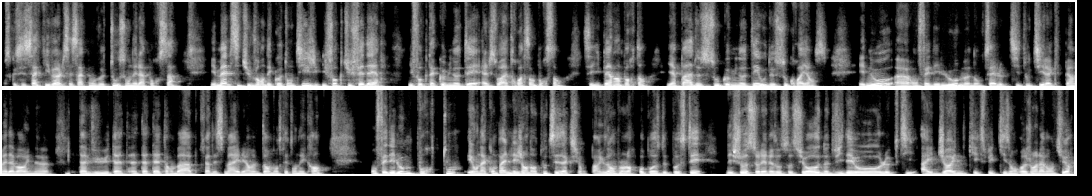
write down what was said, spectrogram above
Parce que c'est ça qu'ils veulent, c'est ça qu'on veut tous, on est là pour ça. Et même si tu vends des cotons-tiges, il faut que tu fédères, il faut que ta communauté, elle soit à 300%. C'est hyper important. Il n'y a pas de sous-communauté ou de sous-croyance. Et nous, euh, on fait des looms, donc sais, le petit outil qui te permet d'avoir une, ta vue, ta, ta tête en bas pour faire des smiles et en même temps montrer ton écran on fait des looms pour tout et on accompagne les gens dans toutes ces actions. Par exemple, on leur propose de poster des choses sur les réseaux sociaux, notre vidéo, le petit I join qui explique qu'ils ont rejoint l'aventure.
